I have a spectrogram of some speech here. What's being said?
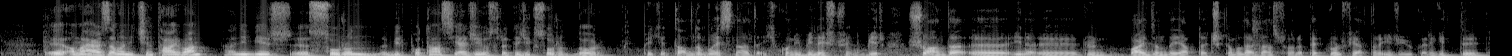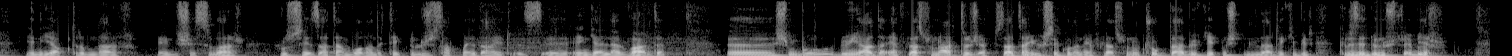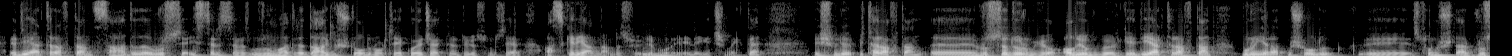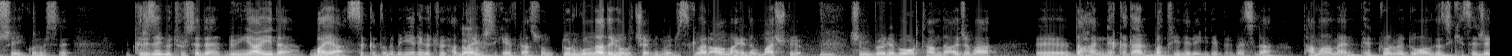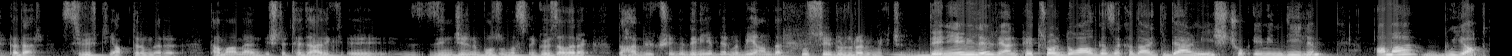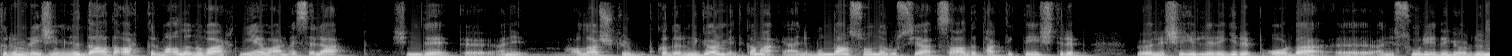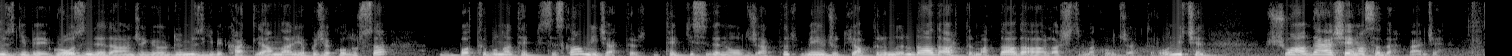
E, ama her zaman için Tayvan hani bir e, sorun, bir potansiyel jeostratejik sorun. Doğru. Peki tam da bu esnada iki konuyu birleştirelim. Bir, şu anda e, yine e, dün Biden'ın da yaptığı açıklamalardan sonra petrol fiyatları iyice yukarı gitti. Yeni yaptırımlar endişesi var. Rusya'ya zaten bu alanda teknoloji satmaya dair e, engeller vardı. E, şimdi bu dünyada enflasyonu arttıracak. Zaten yüksek olan enflasyonu çok daha büyük 70'lerdeki bir krize dönüştürebilir. E diğer taraftan sahada da Rusya ister istemez uzun vadede daha güçlü olduğunu ortaya koyacaktır diyorsunuz. Yani askeri anlamda söylüyorum orayı ele geçirmekte. E şimdi bir taraftan e, Rusya durmuyor, alıyor bu bölgeyi. Diğer taraftan bunun yaratmış olduğu e, sonuçlar Rusya ekonomisini krize götürse de dünyayı da bayağı sıkıntılı bir yere götürüyor. Hatta Doğru. yüksek enflasyonun durgunluğa da yol açabilme riski var. Almanya'da bu başlıyor. Şimdi böyle bir ortamda acaba e, daha ne kadar batı ileri gidebilir? Mesela tamamen petrol ve doğalgazı kesecek kadar SWIFT yaptırımları, tamamen işte tedarik e, zincirinin bozulmasını göze alarak daha büyük şeyler deneyebilir mi? Bir anda Rusya'yı durdurabilmek için. Deneyebilir. Yani petrol doğalgaza kadar gider mi iş çok emin değilim. Ama bu yaptırım rejimini daha da arttırma alanı var. Niye var? Mesela şimdi e, hani Allah'a şükür bu kadarını görmedik ama yani bundan sonra Rusya sahada taktik değiştirip böyle şehirlere girip orada e, hani Suriye'de gördüğümüz gibi, Grozny'de daha önce gördüğümüz gibi katliamlar yapacak olursa Batı buna tepkisiz kalmayacaktır. Tepkisi de ne olacaktır? Mevcut yaptırımları daha da arttırmak, daha da ağırlaştırmak olacaktır. Onun için şu anda her şey masada bence.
